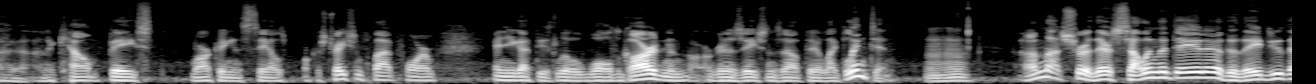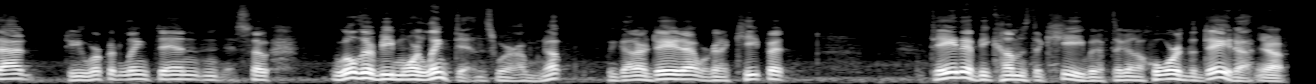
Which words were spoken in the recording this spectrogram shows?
a- an account-based marketing and sales orchestration platform, and you got these little walled garden organizations out there like LinkedIn. Mm-hmm. I'm not sure, they're selling the data, do they do that? Do you work with LinkedIn? So will there be more LinkedIns where, nope, we got our data, we're going to keep it. Data becomes the key, but if they're going to hoard the data, Yep.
